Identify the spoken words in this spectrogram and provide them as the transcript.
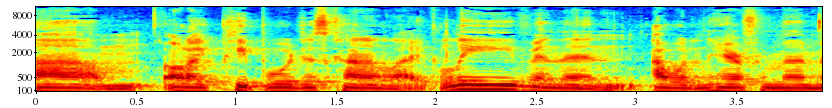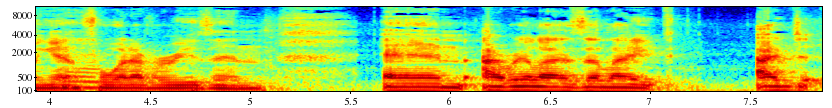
Um, or like people would just kind of like leave, and then I wouldn't hear from them again for whatever reason. And I realized that like I j-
